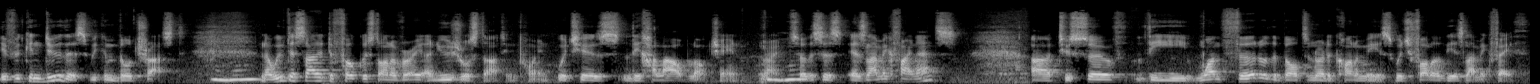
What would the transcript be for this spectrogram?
If we can do this, we can build trust. Mm-hmm. Now, we've decided to focus on a very unusual starting point, which is the halal blockchain, right? So this is Islamic finance uh, to serve the one third of the Belt and Road economies which follow the Islamic faith.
